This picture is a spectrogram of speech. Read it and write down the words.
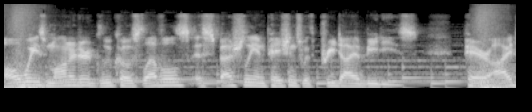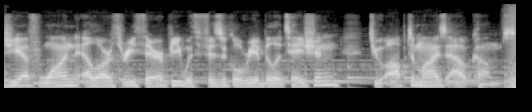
Always monitor glucose levels, especially in patients with prediabetes. Pair IGF-1 LR3 therapy with physical rehabilitation to optimize outcomes.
